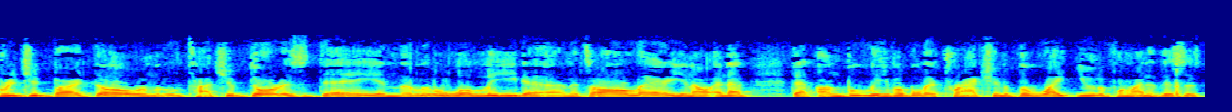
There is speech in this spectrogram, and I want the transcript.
Brigitte Bardot, and a little touch of Doris Day, and the little Lolita, and it's all there, you know, and that, that unbelievable attraction of the white uniform. I think this is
